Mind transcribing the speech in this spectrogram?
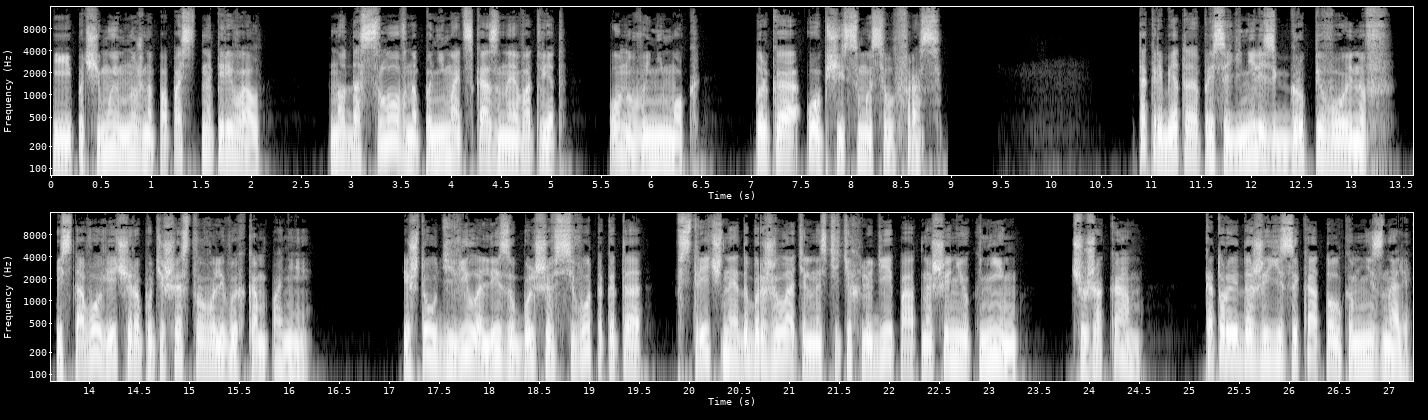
и почему им нужно попасть на перевал – но дословно понимать сказанное в ответ он, увы, не мог. Только общий смысл фраз. Так ребята присоединились к группе воинов и с того вечера путешествовали в их компании. И что удивило Лизу больше всего, так это встречная доброжелательность этих людей по отношению к ним, чужакам, которые даже языка толком не знали.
